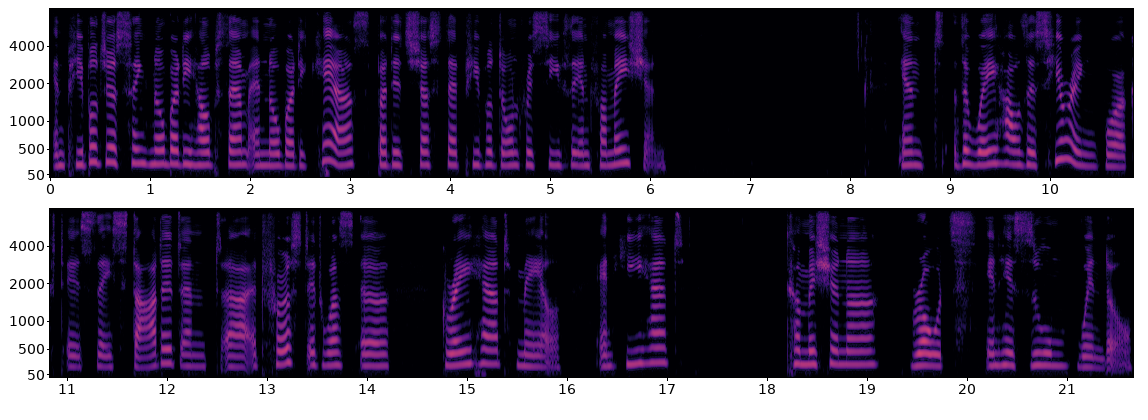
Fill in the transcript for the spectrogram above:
And people just think nobody helps them and nobody cares, but it's just that people don't receive the information. And the way how this hearing worked is they started, and uh, at first it was a gray haired male, and he had Commissioner Rhodes in his Zoom window.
